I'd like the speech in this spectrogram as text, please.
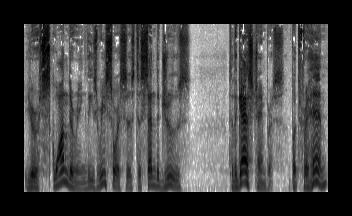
you're squandering these resources to send the Jews to the gas chambers. But for him,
